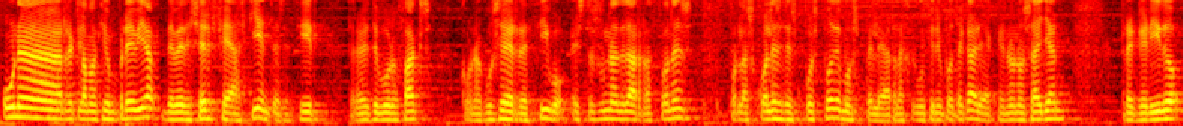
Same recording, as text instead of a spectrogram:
Una reclamación previa debe de ser fehaciente, es decir, a través de burofax con acuse de recibo. Esto es una de las razones por las cuales después podemos pelear la ejecución hipotecaria, que no nos hayan requerido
